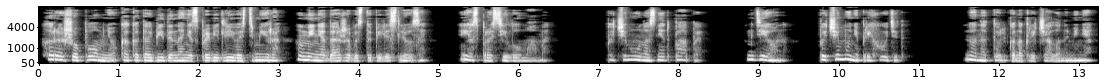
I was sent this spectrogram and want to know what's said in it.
Хорошо помню, как от обиды на несправедливость мира у меня даже выступили слезы. Я спросила у мамы. «Почему у нас нет папы? Где он? Почему не приходит?» Но она только накричала на меня,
